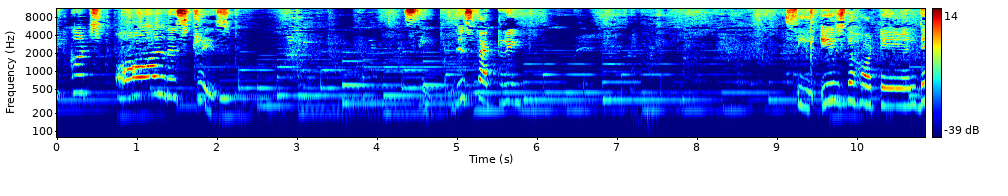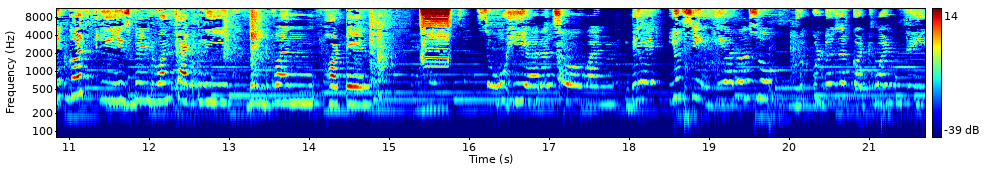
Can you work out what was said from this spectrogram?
it cuts all these trees. See, this factory. The hotel. They cut trees, build one factory, build one hotel. So here also one there you see here also bulldozer cut one tree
